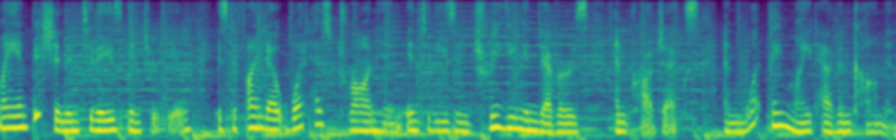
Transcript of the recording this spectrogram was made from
My ambition in today's interview is to find out what has drawn him into these intriguing endeavors and projects and what they might have in common.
